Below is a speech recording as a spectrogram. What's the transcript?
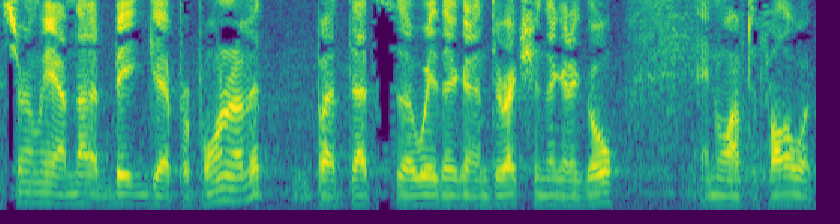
certainly I'm not a big uh, proponent of it, but that's the way they're going, direction they're going to go, and we'll have to follow it.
